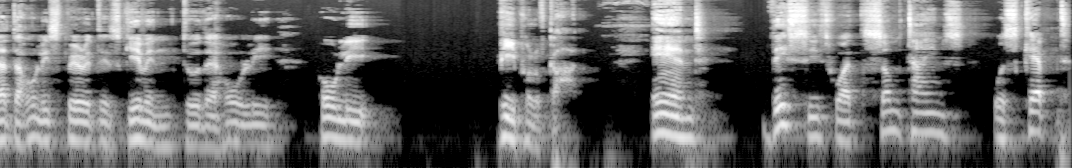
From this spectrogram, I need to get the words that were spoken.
that the Holy Spirit is given to the holy, holy people of God. And this is what sometimes was kept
